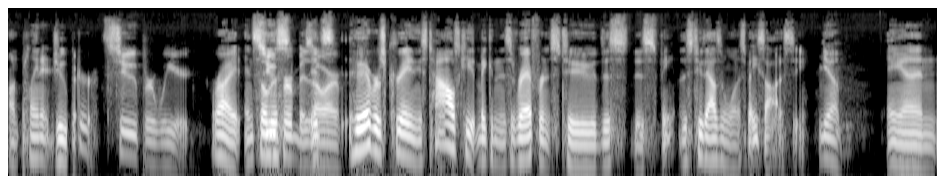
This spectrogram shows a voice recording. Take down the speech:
on planet Jupiter. Super weird. Right, and so Super this, bizarre. Whoever's creating these tiles keep making this reference to this this this 2001: Space Odyssey, Yeah. And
